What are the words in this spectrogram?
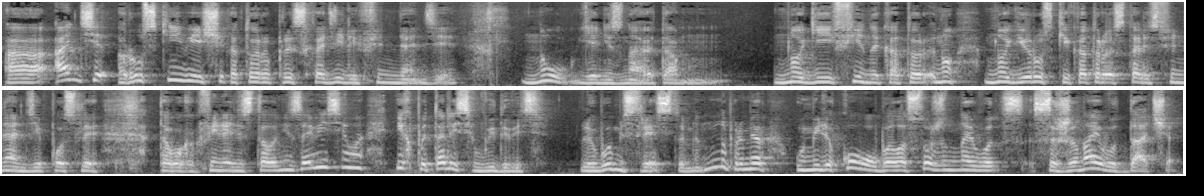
А антирусские вещи, которые происходили в Финляндии, ну, я не знаю, там многие финны, которые, ну, многие русские, которые остались в Финляндии после того, как Финляндия стала независима, их пытались выдавить любыми средствами. Ну, например, у Милюкова была сожжена его, сожжена его дача,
